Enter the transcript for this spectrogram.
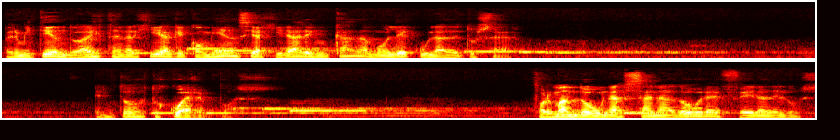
permitiendo a esta energía que comience a girar en cada molécula de tu ser, en todos tus cuerpos, formando una sanadora esfera de luz.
